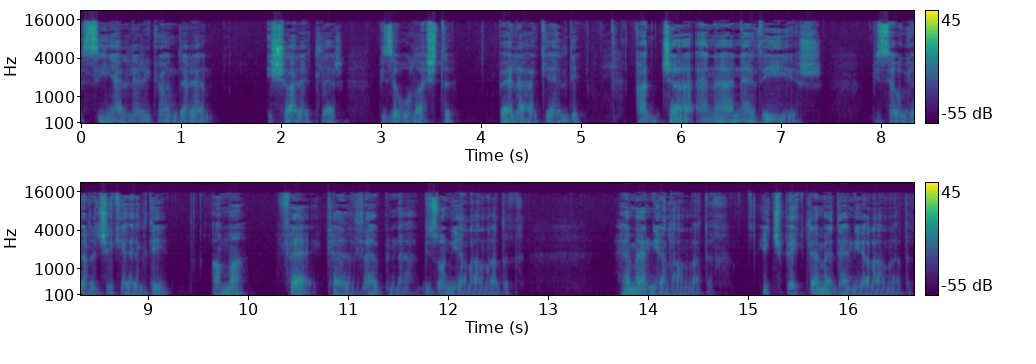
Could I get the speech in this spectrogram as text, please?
sinyalleri gönderen işaretler bize ulaştı. Bela geldi. Gacca ena nezir. Bize uyarıcı geldi ama fe kezzebna biz onu yalanladık. Hemen yalanladık. Hiç beklemeden yalanladık.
